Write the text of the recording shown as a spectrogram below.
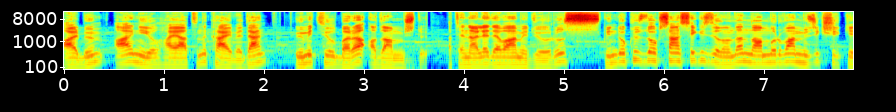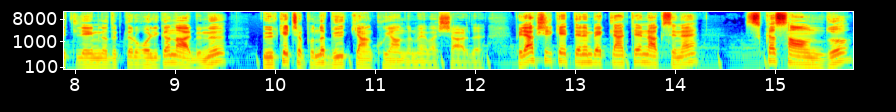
Albüm aynı yıl hayatını kaybeden Ümit Yılbar'a adanmıştı. Athena ile devam ediyoruz. 1998 yılında Number One müzik şirketiyle yayınladıkları Holigan albümü ülke çapında büyük yankı uyandırmaya başardı. Plak şirketlerinin beklentilerinin aksine Ska Sound'u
